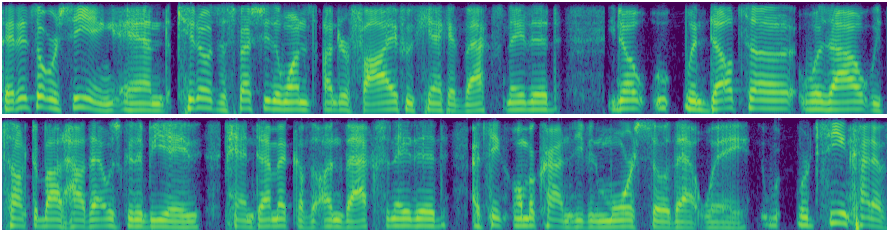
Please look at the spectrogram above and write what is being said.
That is what we're seeing. And kiddos, especially the ones under five who can't get vaccinated, you know, when Delta was out, we talked about how that was going to be a pandemic of the unvaccinated. I think Omicron is even more so that way. We're seeing kind of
